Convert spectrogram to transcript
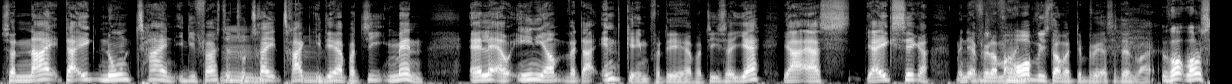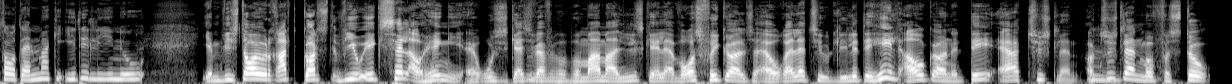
Så nej, der er ikke nogen tegn i de første mm. to-tre træk mm. i det her parti, men alle er jo enige om, hvad der er endgame for det her parti. Så ja, jeg er, jeg er ikke sikker, men jeg føler mig overbevist om, at det bevæger sig den vej. Hvor, hvor står Danmark i det lige nu? Jamen, vi står jo et ret godt... Vi er jo ikke selv afhængige af russisk gas, mm. i hvert fald på, på meget, meget lille skala. Vores frigørelse er jo relativt lille. Det helt afgørende, det er Tyskland. Og mm. Tyskland må forstå,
